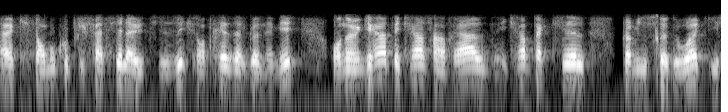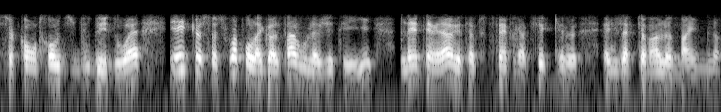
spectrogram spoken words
euh, qui sont beaucoup plus faciles à utiliser, qui sont très ergonomiques. On a un grand écran central, écran tactile comme il se doit, qui se contrôle du bout des doigts, et que ce soit pour la Golf ou la GTI, l'intérieur est à toute fin pratique euh, exactement le même, là,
